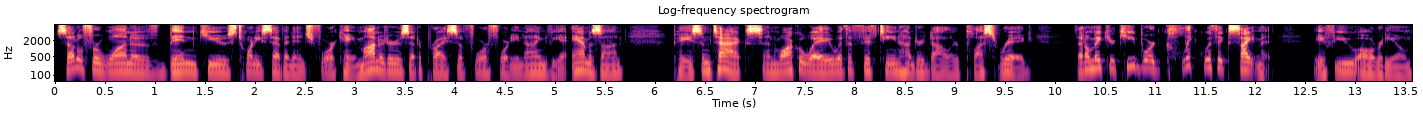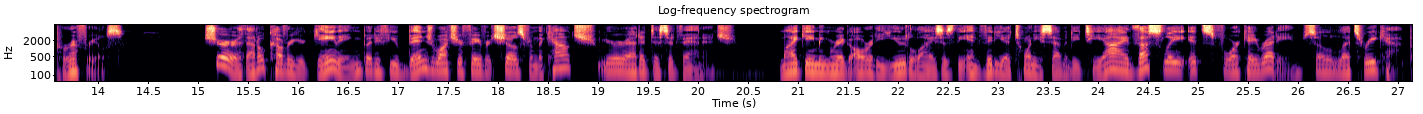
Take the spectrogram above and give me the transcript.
Settle for one of BenQ's 27-inch 4K monitors at a price of 449 via Amazon, pay some tax, and walk away with a $1,500 plus rig that'll make your keyboard click with excitement if you already own peripherals. Sure, that'll cover your gaming, but if you binge watch your favorite shows from the couch, you're at a disadvantage. My gaming rig already utilizes the NVIDIA 2070 Ti, thusly, it's 4K ready. So let's recap.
